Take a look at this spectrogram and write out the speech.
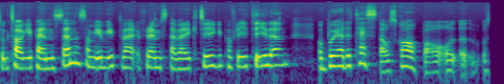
tog tag i penseln som är mitt främsta verktyg på fritiden och började testa och skapa och, och, och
